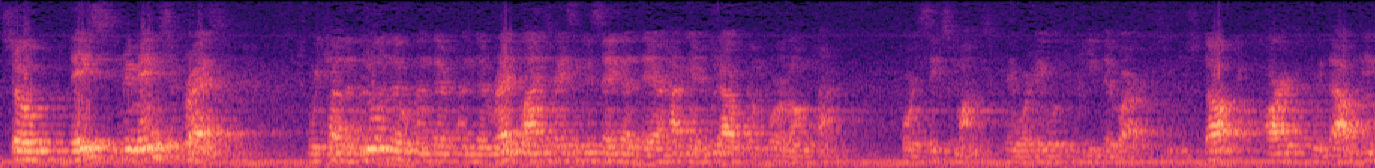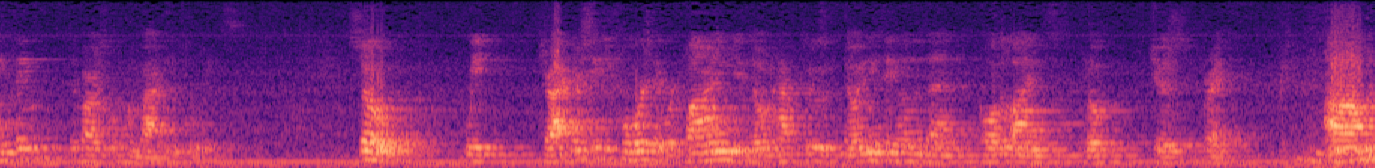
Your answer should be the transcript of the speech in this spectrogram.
So they remain suppressed, which are the blue and the, and the, and the red lines basically say that they are having a good outcome for a long time. For six months, they were able to keep the virus. If you stop art without anything, the virus will come back in two weeks. So we tracked their CD4s, they were fine, you don't have to know anything other than all the lines look just great. Um,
